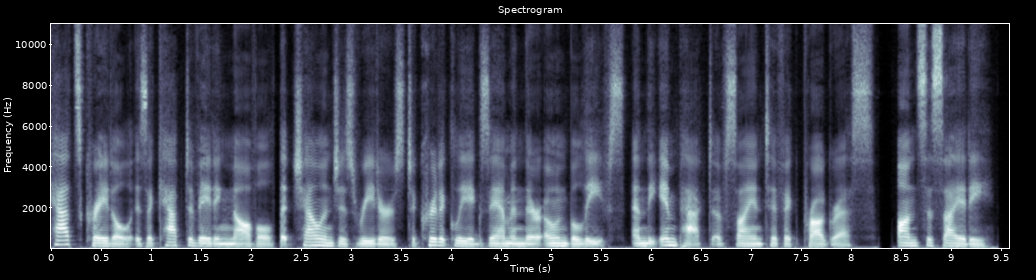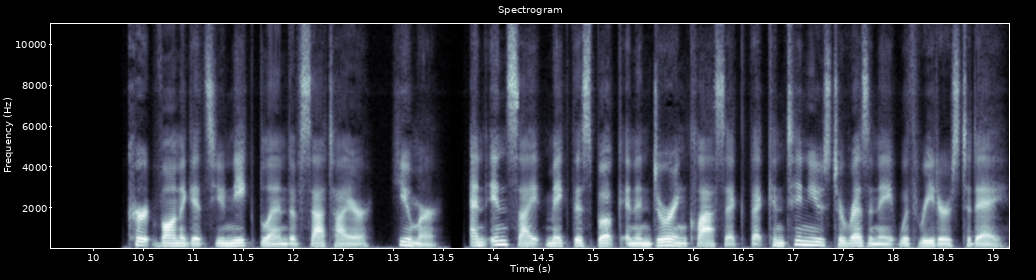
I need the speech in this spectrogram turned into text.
Cat's Cradle is a captivating novel that challenges readers to critically examine their own beliefs and the impact of scientific progress on society. Kurt Vonnegut's unique blend of satire, humor, and insight make this book an enduring classic that continues to resonate with readers today.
